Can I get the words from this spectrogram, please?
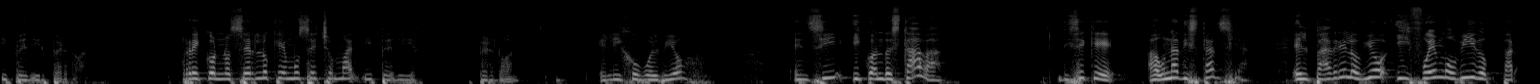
y pedir perdón. Reconocer lo que hemos hecho mal y pedir perdón. El hijo volvió en sí y cuando estaba, dice que a una distancia, el padre lo vio y fue movido para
